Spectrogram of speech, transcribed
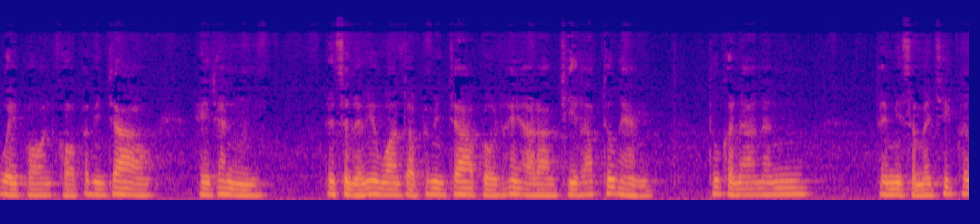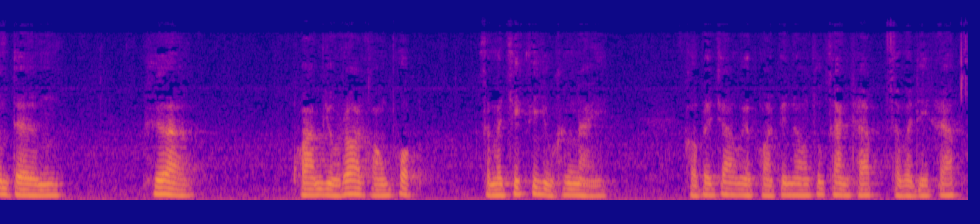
อวยพรขอพระบิดเจ้า ให้ท่านได้เสนอวิวอนต่อพระบิดเจ้าโปรดให้อารามชีรับทุกแห่ง ทุกคณะนั้นได้มีสมาชิกเพิ่มเติม เพื่อความอยู่รอดของพวก มาชิกที่อยู่ข้างใน ขอพระเจ้าอวยพรพี่น้องทุกท่านครับ สวัสดีครับ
